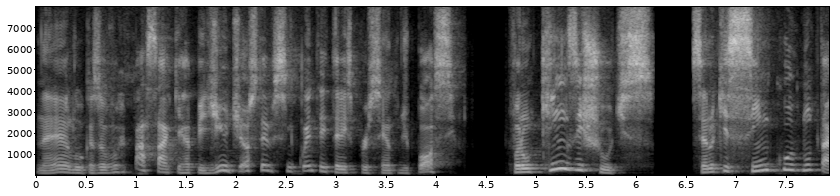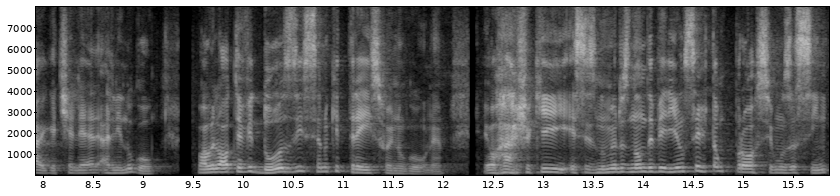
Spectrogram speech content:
né, Lucas, eu vou repassar aqui rapidinho. O Chelsea teve 53% de posse, foram 15 chutes, sendo que 5 no target, ali, ali no gol. O Al teve 12, sendo que 3 foi no gol, né? Eu acho que esses números não deveriam ser tão próximos assim,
